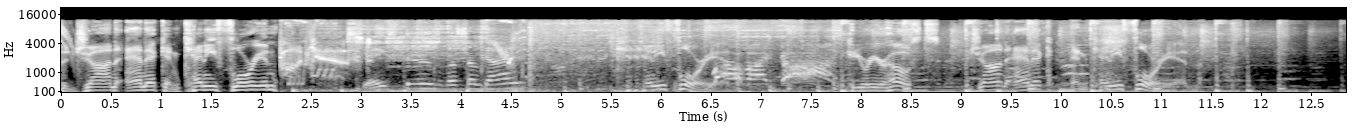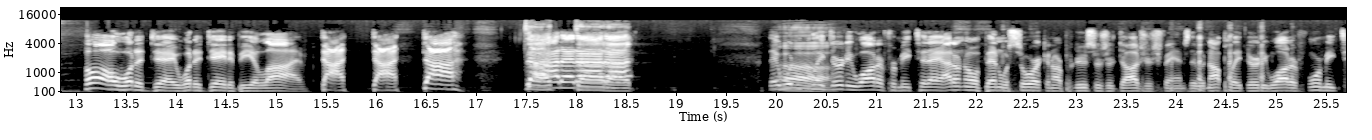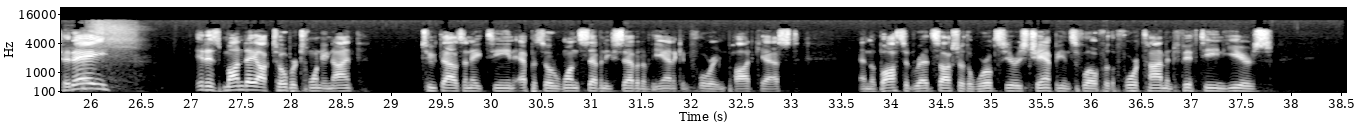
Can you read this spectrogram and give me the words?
The Jon Anik and Kenny Florian podcast. Gangsters, what's up, guys? Kenny Florian. Oh my God! Here are your hosts, Jon Anik and Kenny Florian. Oh, what a day. What a day to be alive. Da, da, da. Da, da, da, da. They wouldn't Ah. play Dirty Water for me today. I don't know if Ben Wasorick and our producers are Dodgers fans. They would not play Dirty Water for me today. It is Monday, October 29th, 2018, episode 177 of the Anik and Florian podcast. And the Boston Red Sox are the World Series champions, Flo, for the fourth time in 15 years.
